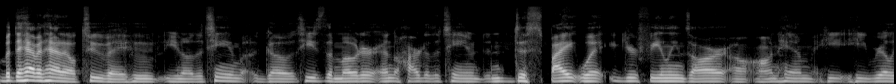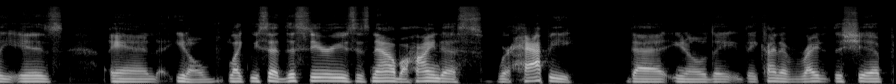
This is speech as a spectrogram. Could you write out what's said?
but they haven't had Altuve, who you know the team goes. He's the motor and the heart of the team. And despite what your feelings are uh, on him, he he really is. And you know, like we said, this series is now behind us. We're happy that you know they they kind of righted the ship.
